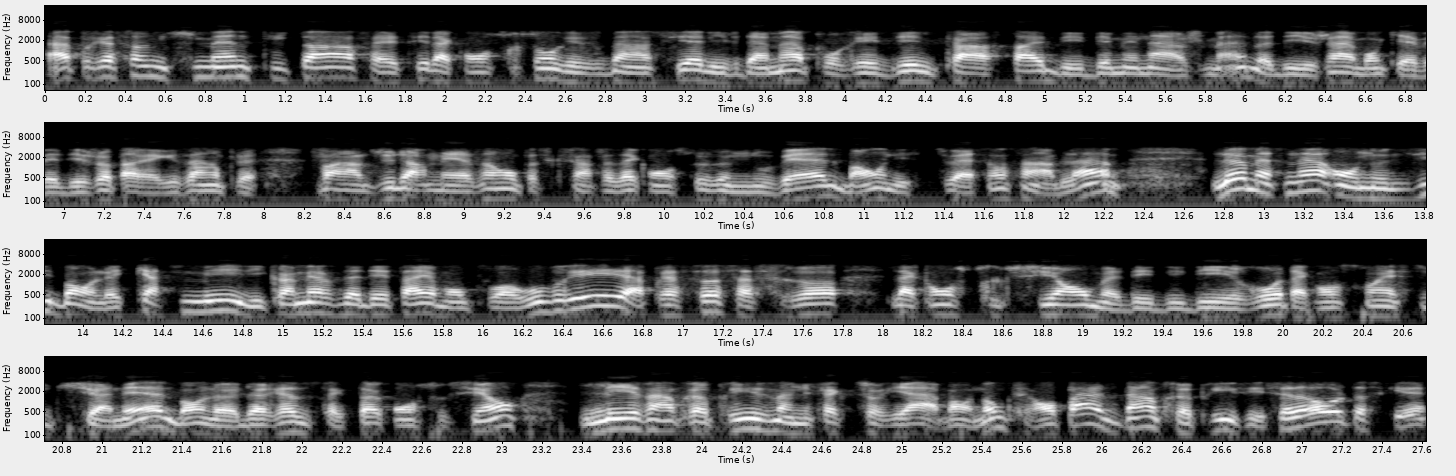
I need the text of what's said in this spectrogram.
Après ça, une semaine plus tard, ça a été la construction résidentielle, évidemment, pour aider le casse-tête des déménagements. des gens bon, qui avaient déjà, par exemple, vendu leur maison parce qu'ils s'en faisaient construire une nouvelle. Bon, des situations semblables. Là, maintenant, on nous dit, bon, le 4 mai, les commerces de détail vont pouvoir ouvrir. Après ça, ça sera la construction des, routes à construction institutionnelle. Bon, le reste du secteur construction les entreprises manufacturières. Bon, donc, on parle d'entreprises. Et c'est drôle parce que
